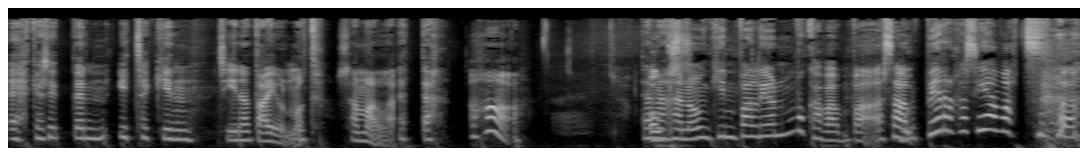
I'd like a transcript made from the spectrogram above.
ehkä sitten itsekin siinä tajunnut samalla, että ahaa, tämähän Onks- onkin paljon mukavampaa. Saan perhosia vatsaa.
